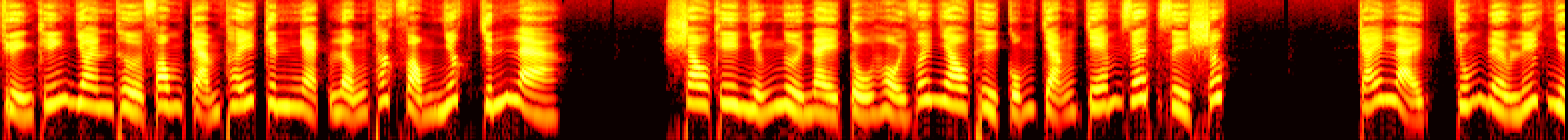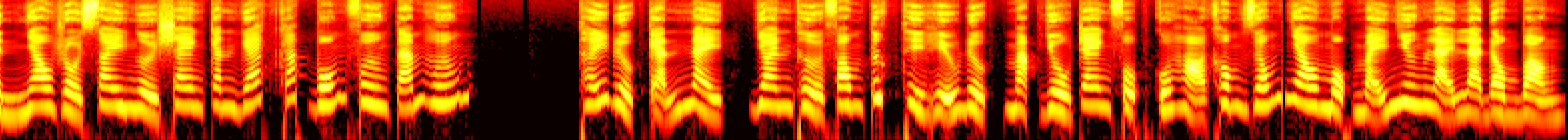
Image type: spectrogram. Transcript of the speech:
chuyện khiến Doanh Thừa Phong cảm thấy kinh ngạc lẫn thất vọng nhất chính là sau khi những người này tụ hội với nhau thì cũng chẳng chém giết gì sức. Trái lại, chúng đều liếc nhìn nhau rồi xoay người sang canh gác khắp bốn phương tám hướng. Thấy được cảnh này, Doanh Thừa Phong tức thì hiểu được, mặc dù trang phục của họ không giống nhau một mảy nhưng lại là đồng bọn.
